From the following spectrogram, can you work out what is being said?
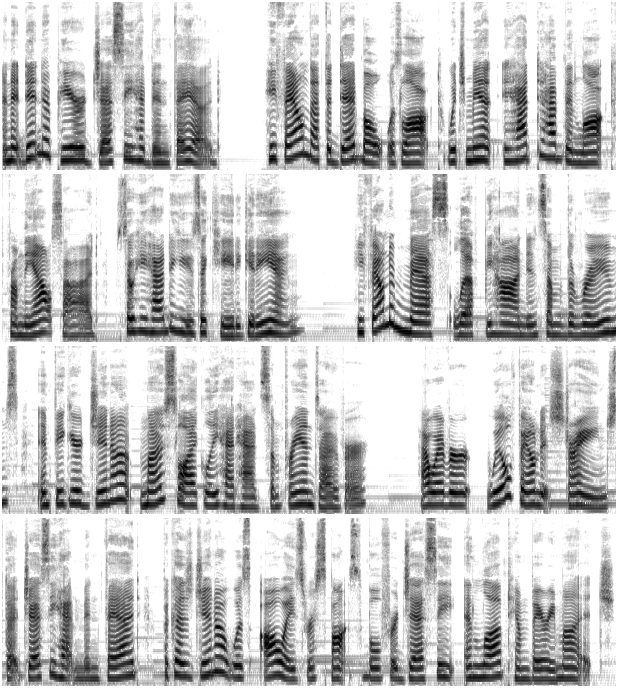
and it didn't appear Jesse had been fed. He found that the deadbolt was locked, which meant it had to have been locked from the outside, so he had to use a key to get in. He found a mess left behind in some of the rooms and figured Jenna most likely had had some friends over. However, Will found it strange that Jesse hadn't been fed because Jenna was always responsible for Jesse and loved him very much.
